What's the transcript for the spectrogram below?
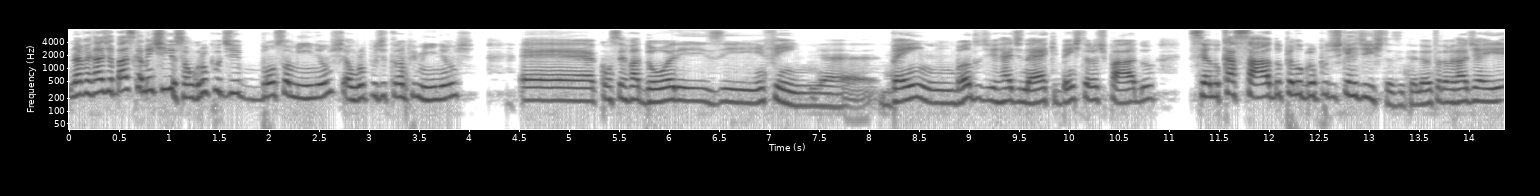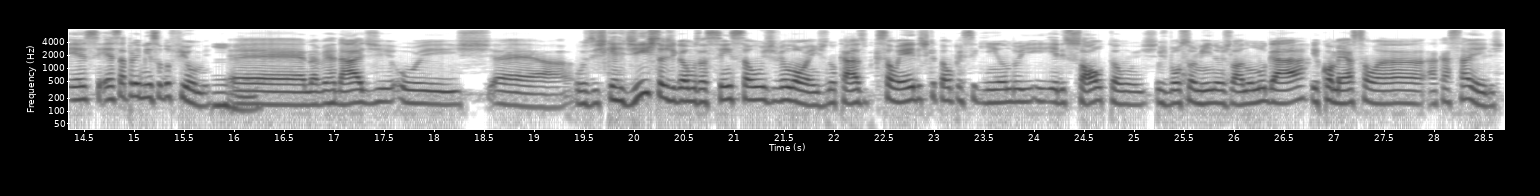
Na verdade, é basicamente isso: é um grupo de Bolsominions, é um grupo de Trump Minions. É, conservadores e, enfim, é, bem um bando de redneck bem estereotipado sendo caçado pelo grupo de esquerdistas, entendeu? Então, na verdade, é esse, essa é a premissa do filme. Uhum. É, na verdade, os, é, os esquerdistas, digamos assim, são os vilões, no caso, porque são eles que estão perseguindo e, e, eles soltam os, os bolsominions lá no lugar e começam a, a caçar eles.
